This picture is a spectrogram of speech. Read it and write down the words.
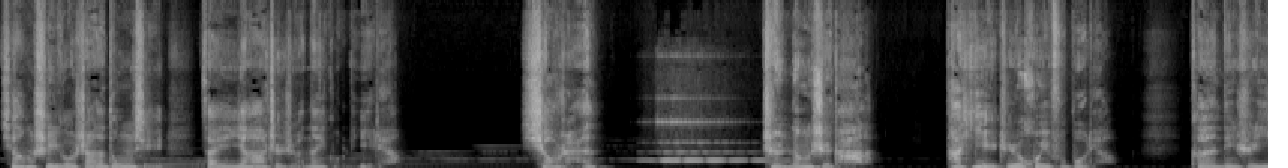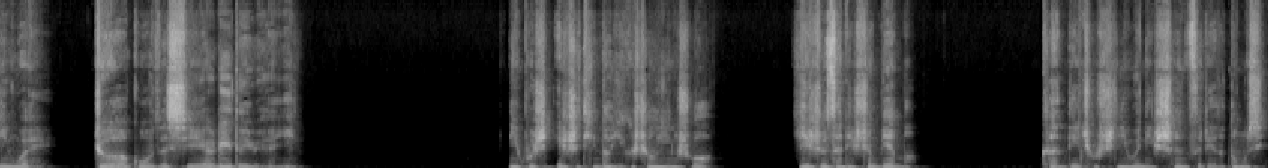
像是有啥的东西在压制着那股力量。萧然，只能是他了。他一直恢复不了，肯定是因为这股子邪力的原因。你不是一直听到一个声音说，一直在你身边吗？肯定就是因为你身子里的东西，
